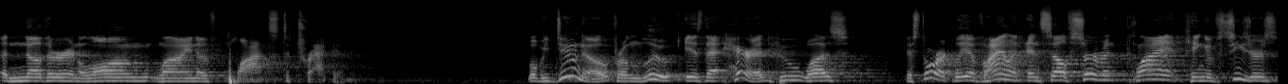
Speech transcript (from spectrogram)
another in a long line of plots to trap him. What we do know from Luke is that Herod, who was historically a violent and self servant client king of Caesar's,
